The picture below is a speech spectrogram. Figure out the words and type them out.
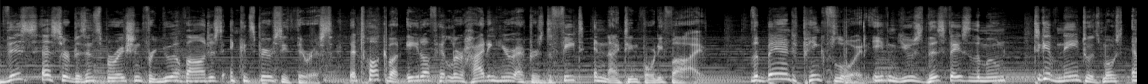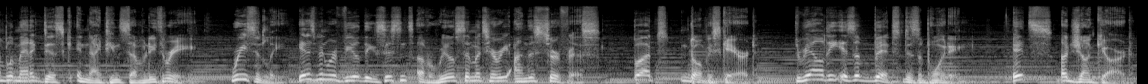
This has served as inspiration for ufologists and conspiracy theorists that talk about Adolf Hitler hiding here after his defeat in 1945. The band Pink Floyd even used this phase of the moon to give name to its most emblematic disc in 1973. Recently, it has been revealed the existence of a real cemetery on this surface. But don't be scared. The reality is a bit disappointing. It's a junkyard.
